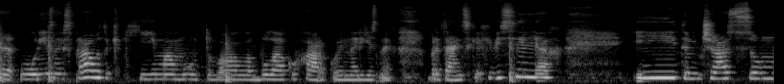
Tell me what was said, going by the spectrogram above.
е, У різних справах, так як її мама готувала, була кухаркою на різних британських весіллях. І тим часом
